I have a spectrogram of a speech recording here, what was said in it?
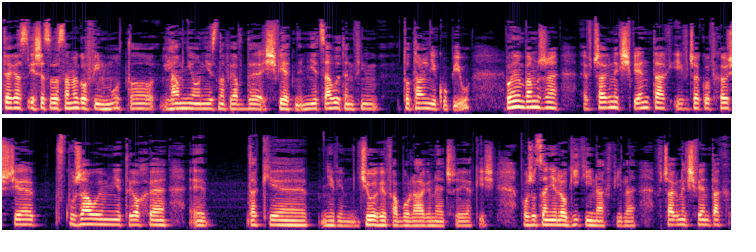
Teraz jeszcze co do samego filmu, to dla mnie on jest naprawdę świetny. Mnie cały ten film totalnie kupił. Powiem wam, że w Czarnych Świętach i w Jacku Froście wkurzały mnie trochę y, takie, nie wiem, dziury fabularne, czy jakieś porzucenie logiki na chwilę. W Czarnych Świętach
